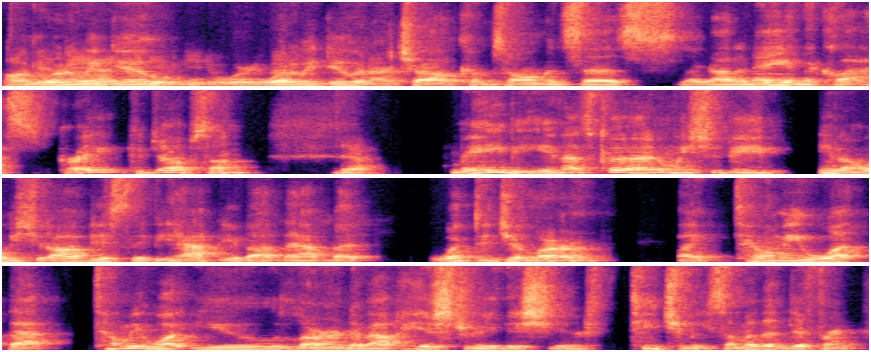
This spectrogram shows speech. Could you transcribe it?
I'll get what do we A. I don't do? need to worry What do we do when our child comes home and says, I got an A in the class? Great, good job, son. Yeah. Maybe that's good. And we should be, you know, we should obviously be happy about that. But what did you learn? Like tell me what that tell me what you learned about history this year. Teach me some of the different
